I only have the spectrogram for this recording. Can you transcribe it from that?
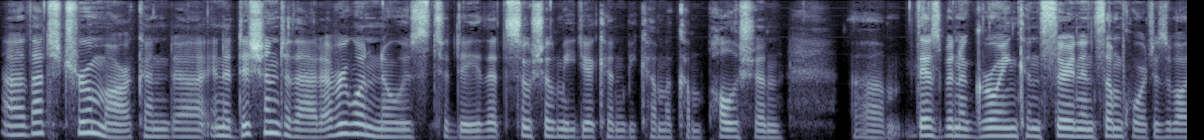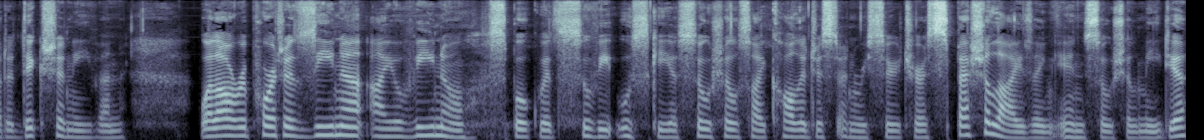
Uh, that's true, Mark. And uh, in addition to that, everyone knows today that social media can become a compulsion um, there's been a growing concern in some quarters about addiction, even. While our reporter Zena Iovino spoke with Suvi Uski, a social psychologist and researcher specializing in social media,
